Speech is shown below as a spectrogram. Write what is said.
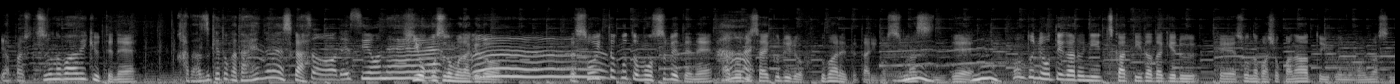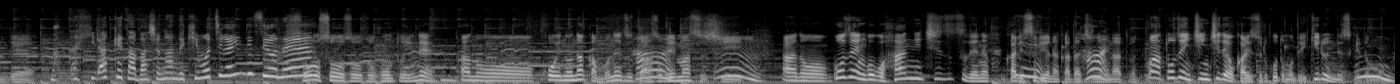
い。やっぱり普通のバーベキューってね片付けとか大変じゃないですか。そうですよね。火起こすのもだけど。うん。そういったこともすべてねあのはいリサイクル量含まれてたりもしますんで、うん本当にお手軽に使っていただける、えーそんな場所かなというふうに思いますんで、また開けた場所なんで気持ちがいいんですよね。そうそうそうそう本当にね、うん。あのー公園の中もねずっと遊べますし、うん。あの午前午後半日ずつでねお借りするような形にもなってます、まあ当然1日でお借りすることもできるんですけども、うん。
